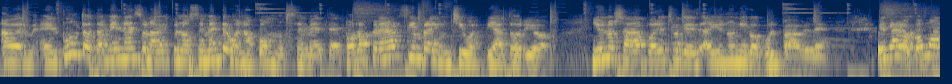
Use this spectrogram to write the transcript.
A ver, el punto también es una vez que uno se mete, bueno, ¿cómo se mete? Por lo general siempre hay un chivo expiatorio y uno ya da por hecho que hay un único culpable. claro, ¿cómo,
